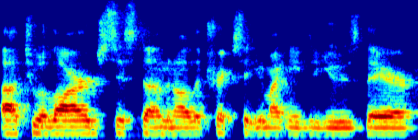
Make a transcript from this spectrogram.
uh, to a large system and all the tricks that you might need to use there.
